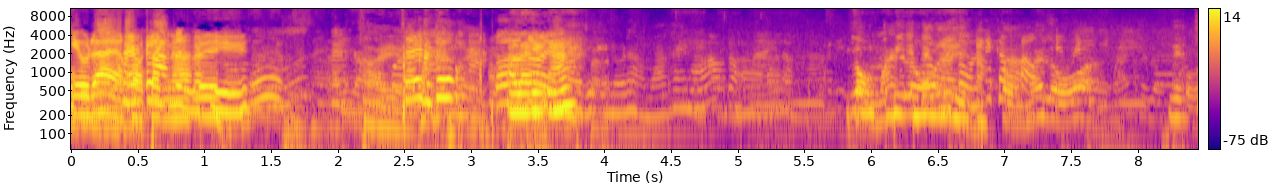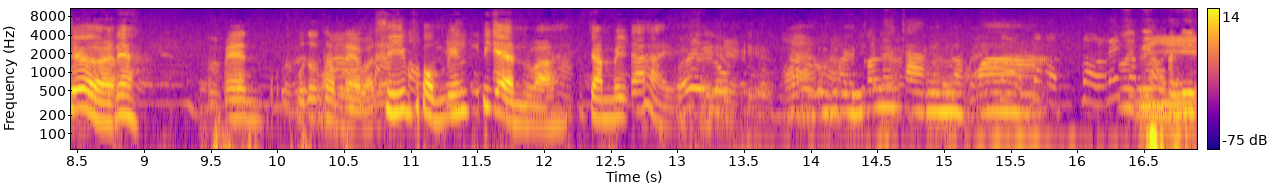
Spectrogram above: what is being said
เกลได้อะให้เวลาหนึ่งนาทีใครใจฟูอะไรนะส่งไม่รู้ส่งไม่รู้อะนี่เจอเนี่ยเป็นกูต้องทำไงวะสีผมยังเปลี่ยนว่ะจำไม่ได้ ก็เลยกลายเป็นแบบว่าวีที่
